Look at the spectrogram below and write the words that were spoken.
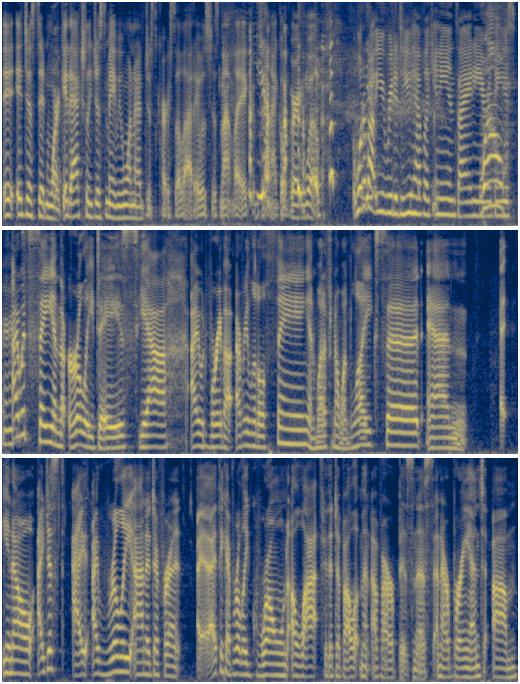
It, it just didn't work. It actually just made me want to just curse a lot. It was just not like it did not go very well. What about you, Rita? Do you have like any anxiety or anything you experience? I would say in the early days, yeah, I would worry about every little thing and what if no one likes it? And, uh, you know, I just, I, I really on a different, I, I think I've really grown a lot through the development of our business and our brand. Um,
